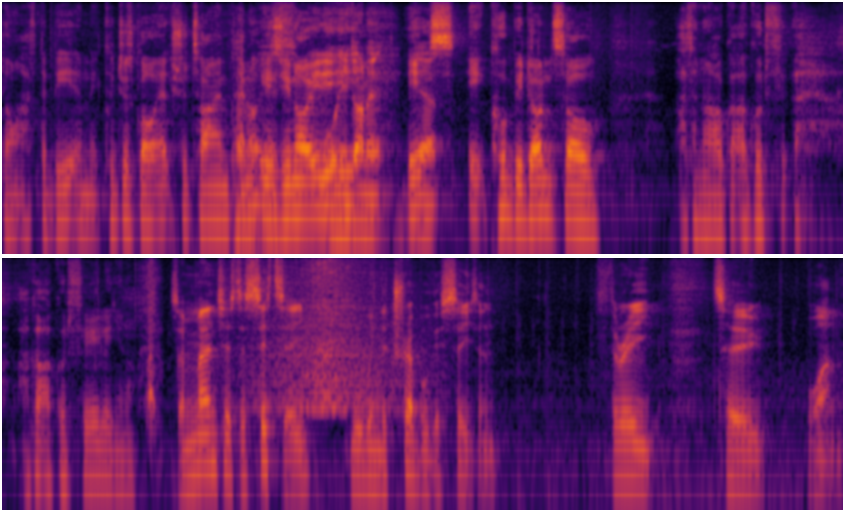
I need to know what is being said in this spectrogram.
don't have to beat them. It could just go extra time, penalties. Penalties. You know, Already done it, yeah. It could be done. So I don't know. I've got a good. Fe- I got a good feeling. You know. So Manchester City will win the treble this season. Three, two, one.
